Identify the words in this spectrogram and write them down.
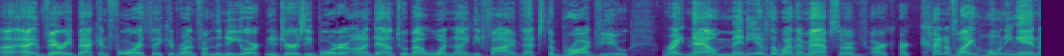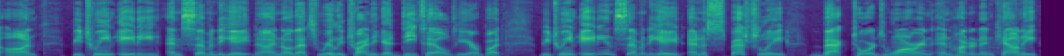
uh, vary back and forth. It could run from the New York, New Jersey border on down to about 195. That's the broad view. Right now, many of the weather maps are, are, are kind of like honing in on between 80 and 78. Now, I know that's really trying to get detailed here, but between 80 and 78, and especially back towards Warren and Hunterdon County,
